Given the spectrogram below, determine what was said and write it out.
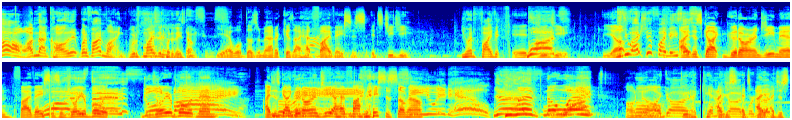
Oh, I'm not calling it. What if I'm lying? What if mine didn't put an ace down? Aces. Yeah, well, it doesn't matter because I had five aces. It's GG. You had five. A- It's what? GG. Yep. Did you actually have five aces? I just got good RNG, man. Five aces. What Enjoy your bullet. this? Enjoy your bullet, man. I just got good RNG. I had five aces somehow. See you in hell. Yes! He lived. No way. Oh, oh no, my God. dude! I can't. Oh my I just. God, I. I just.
